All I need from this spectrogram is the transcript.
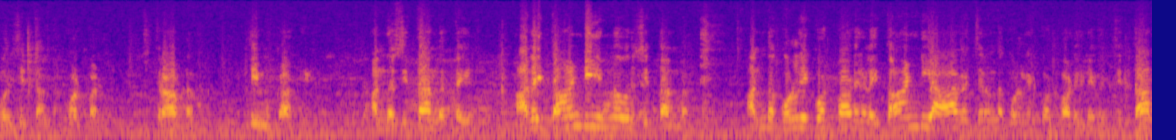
ஒரு சித்தாந்தம் கோட்பாடு திராவிடம் திமுக. அந்த சித்தாந்தத்தை அதை தாண்டி இன்னும் ஒரு சித்தாந்தம். அந்த கொள்கை கோட்பாடுகளை தாண்டி ஆகச் சிறந்த கொள்கை கோட்பாடுகளை வச்சுத்தான்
